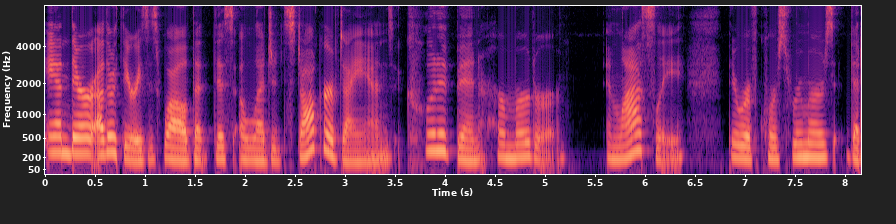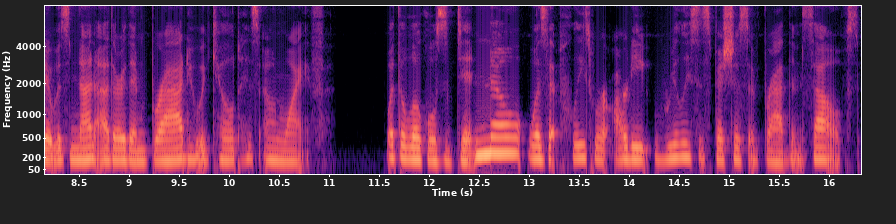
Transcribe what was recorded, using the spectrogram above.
And there are other theories as well that this alleged stalker of Diane's could have been her murderer. And lastly, there were, of course, rumors that it was none other than Brad who had killed his own wife. What the locals didn't know was that police were already really suspicious of Brad themselves.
